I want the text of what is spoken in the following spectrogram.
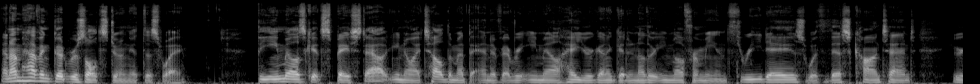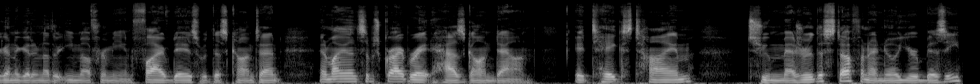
And I'm having good results doing it this way the emails get spaced out. You know, I tell them at the end of every email, hey, you're going to get another email from me in three days with this content. You're going to get another email from me in five days with this content. And my unsubscribe rate has gone down. It takes time to measure this stuff, and I know you're busy,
